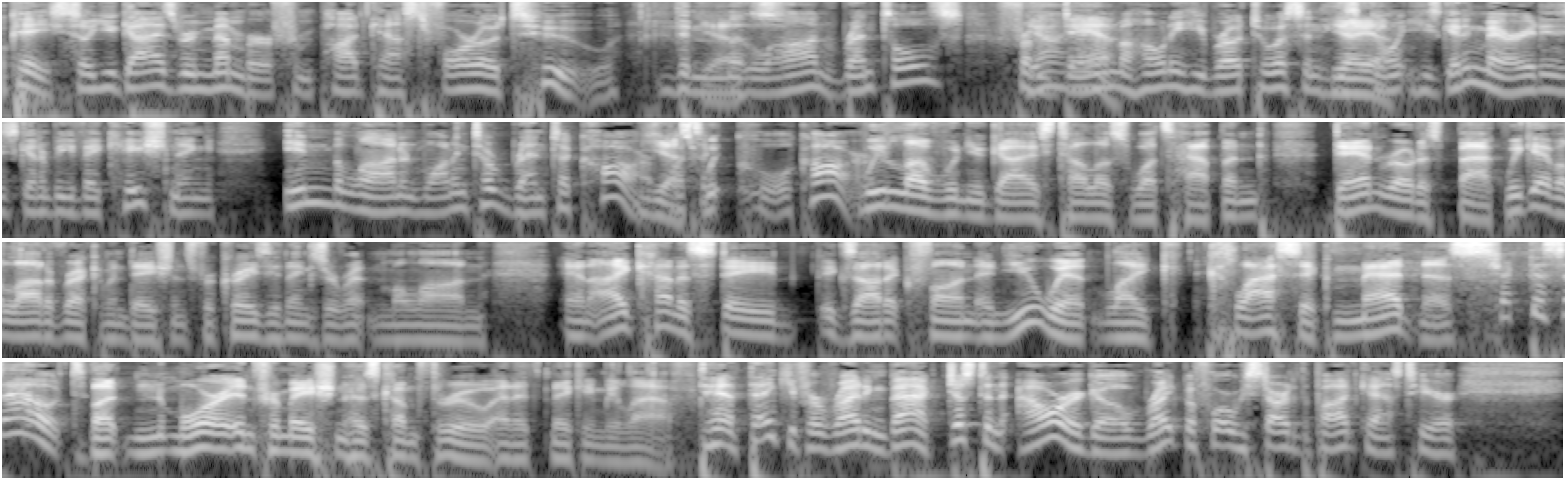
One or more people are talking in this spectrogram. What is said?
Okay, so you guys remember from podcast 402 the Yes. Milan rentals from Yeah, Dan yeah. Mahoney. He wrote to us and he's Yeah, going he's getting married and he's going to be vacationing in Milan and wanting to rent a car. Yes, What's we- a cool car? We love when you guys tell us what's happened. Dan wrote us back. We gave a lot of recommendations for crazy things to rent in Milan, and I kind of stayed exotic fun, and you went like classic madness. Check this out. But n- more information has come through, and it's making me laugh. Dan, thank you for writing back. Just an hour ago, right before we started the podcast here,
